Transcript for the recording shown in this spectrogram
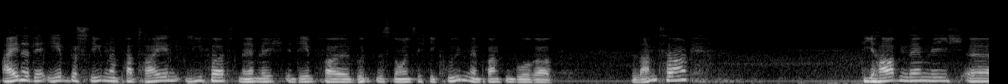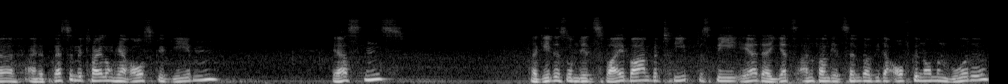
eine der eben beschriebenen Parteien liefert, nämlich in dem Fall Bündnis 90 Die Grünen im Brandenburger Landtag. Die haben nämlich äh, eine Pressemitteilung herausgegeben. Erstens, da geht es um den Zweibahnbetrieb des BER, der jetzt Anfang Dezember wieder aufgenommen wurde.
